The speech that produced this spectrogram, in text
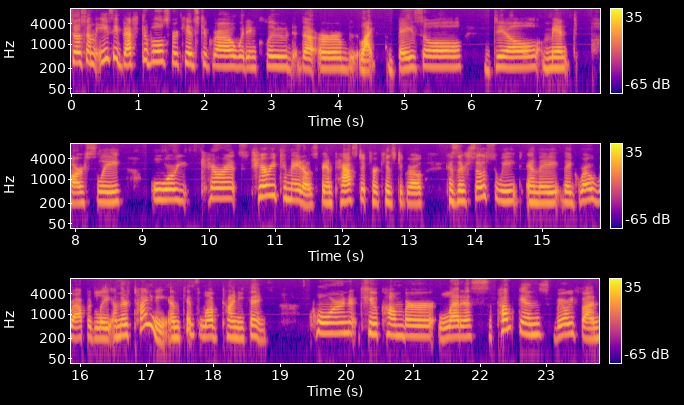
So some easy vegetables for kids to grow would include the herb like basil, dill, mint, parsley or carrots, cherry tomatoes, fantastic for kids to grow because they're so sweet and they they grow rapidly and they're tiny and kids love tiny things. Corn, cucumber, lettuce, pumpkins, very fun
